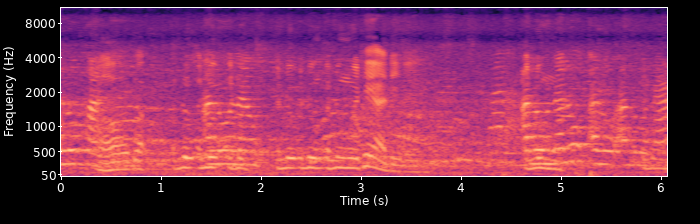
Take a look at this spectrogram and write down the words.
อรุณก่อน อ๋ออรุณอรุณอรุอรุณอรุณอรุณวิทยาดีเลยอรุนะลูกอรุณอรุนะ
